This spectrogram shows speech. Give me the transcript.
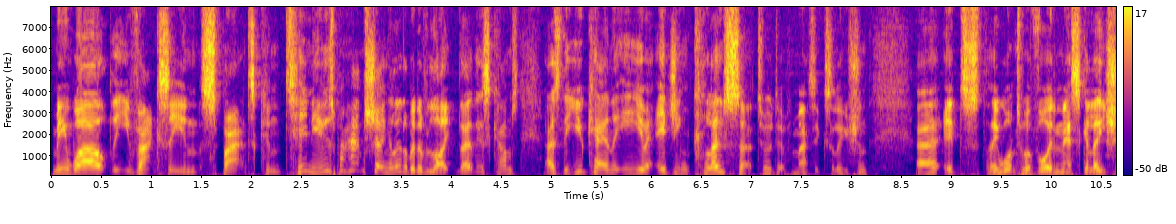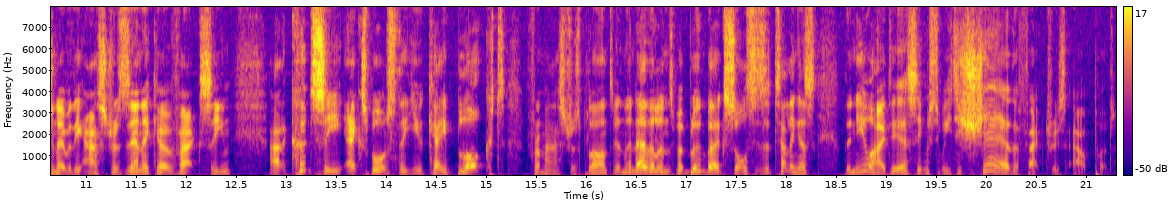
Meanwhile, the vaccine spat continues, perhaps showing a little bit of light, though. This comes as the UK and the EU are edging closer to a diplomatic solution. Uh, it's they want to avoid an escalation over the AstraZeneca vaccine. Uh, could see exports to the UK blocked from Astra's plant in the Netherlands, but Bloomberg sources are telling us the new idea seems to be to share the factory's output.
